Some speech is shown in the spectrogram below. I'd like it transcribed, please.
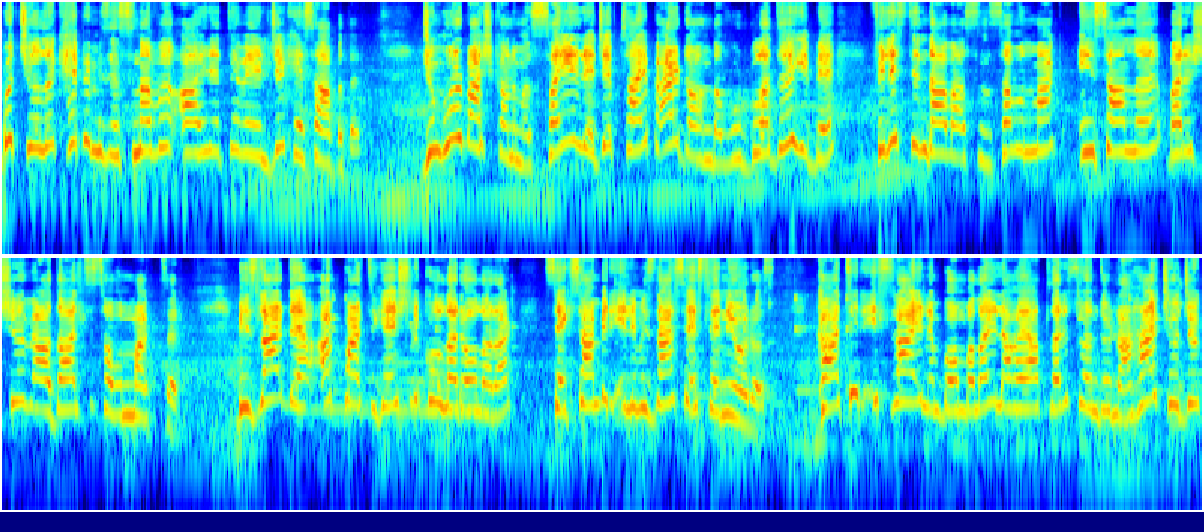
Bu çığlık hepimizin sınavı ahirette verilecek hesabıdır. Cumhurbaşkanımız Sayın Recep Tayyip Erdoğan da vurguladığı gibi Filistin davasını savunmak, insanlığı, barışı ve adaleti savunmaktır. Bizler de AK Parti Gençlik Kolları olarak 81 ilimizden sesleniyoruz. Katil İsrail'in bombalarıyla hayatları söndürülen her çocuk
